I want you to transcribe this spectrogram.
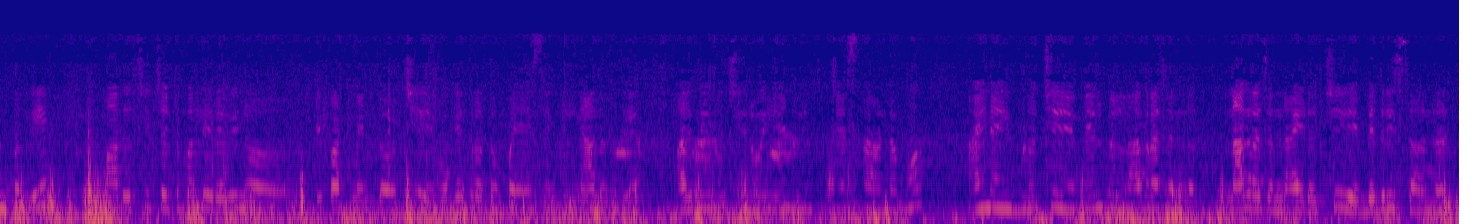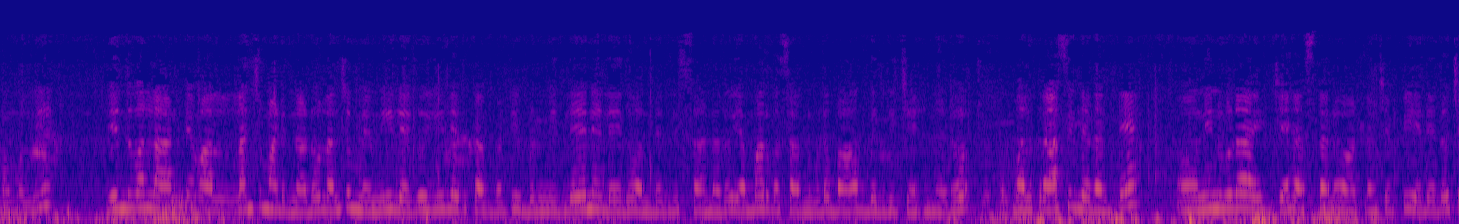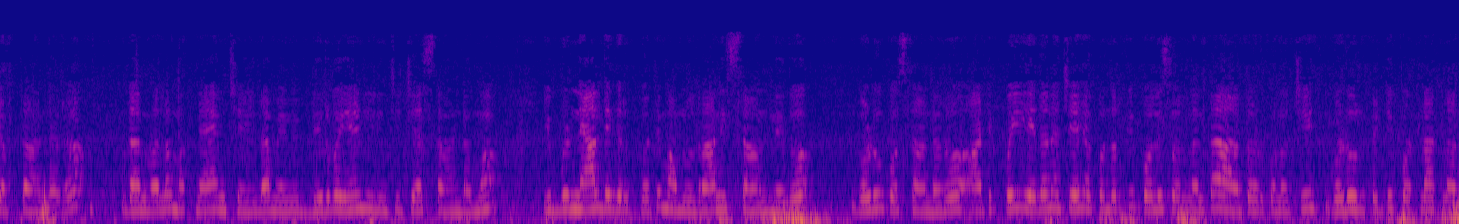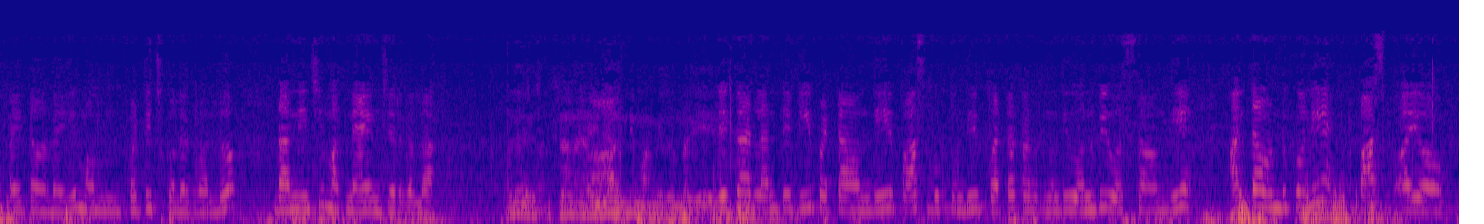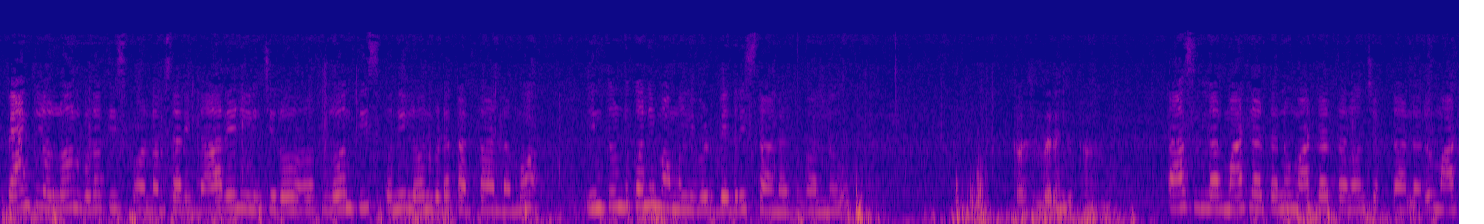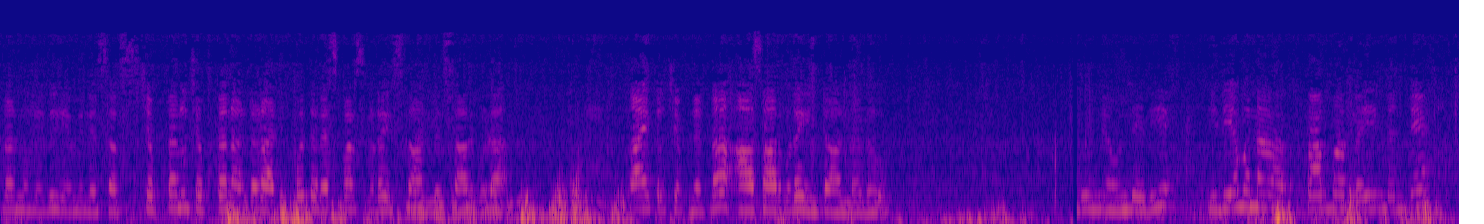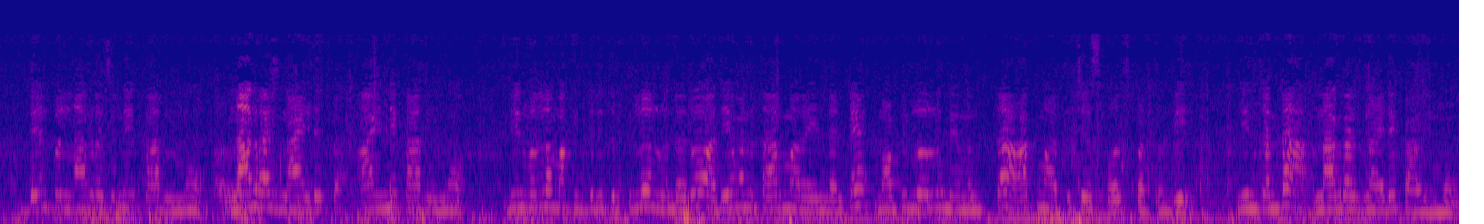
మాది వచ్చి చెట్టుపల్లి రెవెన్యూ డిపార్ట్మెంట్లో వచ్చి ఒక తొంభై ఐదు సెంట్లు నేల ఉంది. అది మేము వచ్చి ఇరవై ఏళ్ళ నుంచి చేస్తూ ఉన్నాము. ఆయన ఇప్పుడు వచ్చి వేలుపల్లి నాగరాజన్ నాగరాజన్ నాయుడు వచ్చి బెదిరిస్తూ ఉన్నాడు మమ్మల్ని. ఎందువల్ల అంటే వాళ్ళు లంచం అడిగినాడు లంచం మేము ఇయలేదు ఇయలేదు కాబట్టి ఇప్పుడు మీది లేనే లేదు అని బెదిరిస్తూ ఉన్నారు. ఎంఆర్ఓ సార్ని కూడా బాగా బెదిరించేసినాడు. వాళ్ళకి రాసి లేదంటే నేను కూడా ఇచ్చేసేస్తాను అట్లని చెప్పి ఏదేదో చెప్తా ఉంటారు దానివల్ల మాకు న్యాయం చేయాల? మేము ఇప్పుడు ఇరవై ఏళ్ళ నుంచి చేస్తా ఉన్నాము ఇప్పుడు నేల దగ్గరకు పోతే మమ్మల్ని రానిస్తా ఉండలేదు. గొడువుకు వస్తా ఉన్నారు వాటికి పోయి ఏదైనా చేసే కొందరికి పోలీసు వాళ్ళంతా తోడుకొని వచ్చి గొడువులు పెట్టి కొట్లాట్లు అట్లా అయితే ఉన్నాయి. మమ్మల్ని పట్టించుకోలేదు వాళ్ళు. దాని నుంచి మాకు న్యాయం జరగల. రికార్డులు అంతే. డీ పట్టా ఉంది పాస్బుక్ ఉంది పట్టా కాగితం ఉంది వన్ బి వస్తా ఉంది. అంతా వండుకొని పాస్ అయ్యో బ్యాంక్లో లోన్ కూడా తీసుకున్నాం సార్. ఇప్పుడు ఆరేళ్ళ నుంచి లోన్ తీసుకొని లోన్ కూడా కడతా ఉన్నాము ఇంత వండుకొని మమ్మల్ని ఇప్పుడు బెదిరిస్తా ఉన్నారు వాళ్ళు. తహసీల్దార్ ఏం చెప్తాను తహసీల్దార్ మాట్లాడతాను మాట్లాడతాను అని చెప్తా ఉన్నారు. మాట్లాడడం లేదు ఏమీ లేదు సార్. చెప్తాను చెప్తాను అంటాడు. అటుకు పోతే రెస్పాన్స్ కూడా ఇస్తా ఉండలేదు సార్ కూడా. నాయకులు చెప్పినట్ల ఆ సార్ కూడా వింటా ఉన్నాడు. భూమి ఉండేది ఇది ఏమన్నా అయిందంటే బేల్పల్లి నాగరాజునే కారణము. నాగరాజు నాయుడు ఆయనే కారణము. దీనివల్ల మాకు ఇద్దరు ఇద్దరు పిల్లలు ఉండరు అదేమన్నా తారుమారు అయిందంటే మా పిల్లోళ్ళు మేమంతా ఆత్మహత్య చేసుకోవాల్సి పడుతుంది. దీనికంతా నాగరాజు నాయుడే కారణము.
